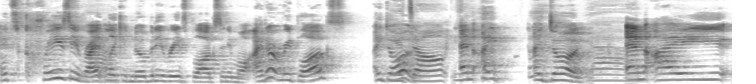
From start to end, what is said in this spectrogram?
It's crazy, right? Yeah. Like nobody reads blogs anymore. I don't read blogs. I don't. You don't. And I I don't. Yeah. And I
